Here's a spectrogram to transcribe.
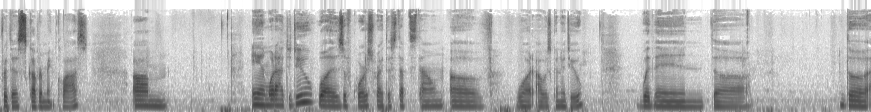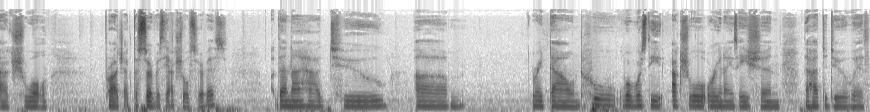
for this government class. Um, and what I had to do was, of course, write the steps down of what I was going to do within the the actual project, the service, the actual service. Then I had to um, write down who, what was the actual organization that had to do with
